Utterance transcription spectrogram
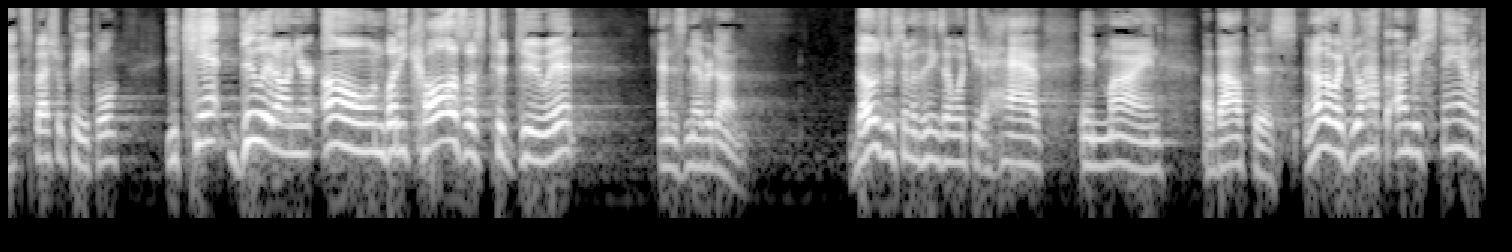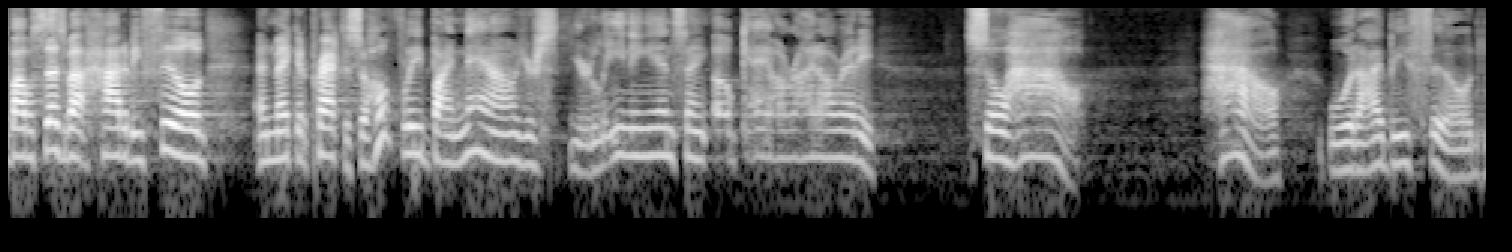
not special people. You can't do it on your own, but He calls us to do it, and it's never done. Those are some of the things I want you to have in mind about this. In other words, you'll have to understand what the Bible says about how to be filled and make it a practice. So hopefully by now you're, you're leaning in saying, okay, all right, already. So how? How would I be filled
